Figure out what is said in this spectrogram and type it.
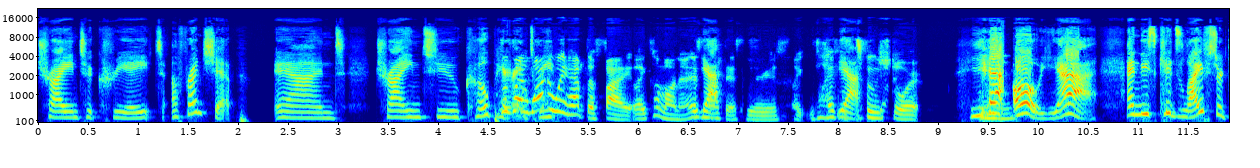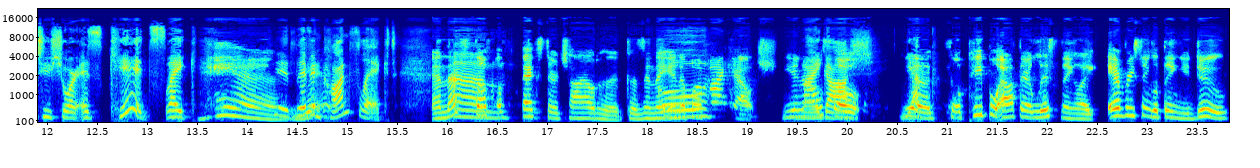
trying to create a friendship and trying to co-parent. like why We- do we have to fight? Like, come on, now. it's Yeah. not that serious. Like, life Yeah. is too short. yeah. Mhm. Oh, yeah. And these kids' lives are too short as kids. Like Man, they live in conflict. and that stuff Um, affects their childhood because then they end up Oh, on my couch. You know, My so gosh. yeah. Yep. So people out there listening, like every single thing you do,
